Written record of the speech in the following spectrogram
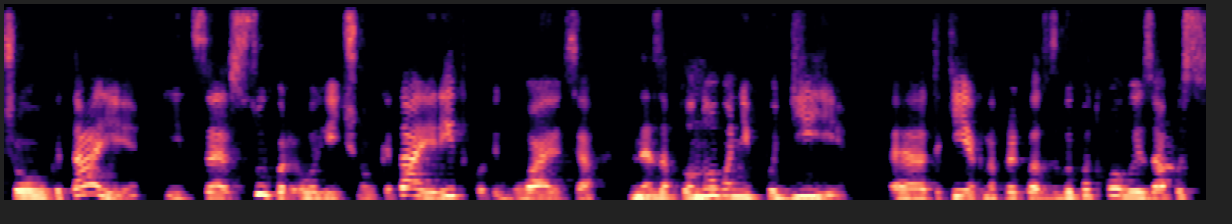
що у Китаї, і це супер логічно, у Китаї рідко відбуваються незаплановані події. Такі, як, наприклад, випадковий запис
